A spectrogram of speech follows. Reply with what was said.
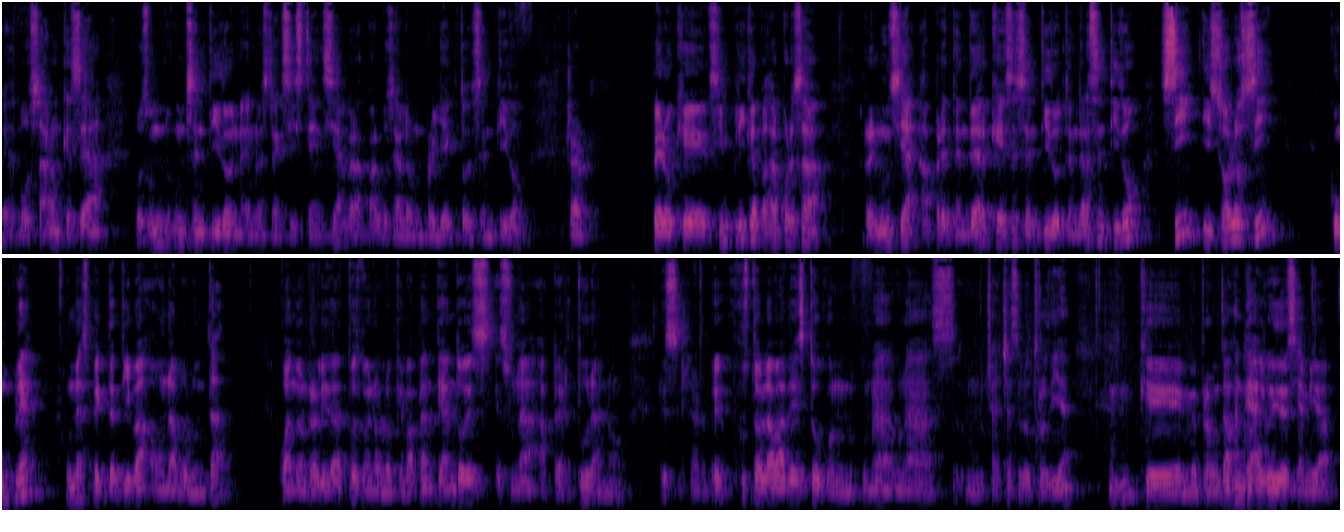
esbozar, aunque sea pues un, un sentido en, nuestra existencia, ¿verdad? Para algo se habla de un proyecto de sentido, Claro. pero que sí implica pasar por esa renuncia a pretender que ese sentido tendrá sentido si y solo si cumple una expectativa o una voluntad. Cuando en realidad, pues bueno, lo que va planteando es, es una apertura, ¿no? Es, Claro. eh, justo hablaba de esto con una- unas muchachas el otro día que me preguntaban de algo y yo decía, mira,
